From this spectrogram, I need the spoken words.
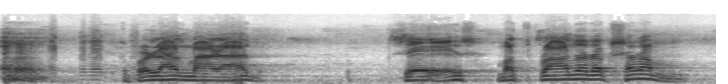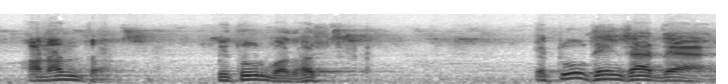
Prahlad Maharaj says, Matprana rakshanam ananta pitur vadhast. The two things are there.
